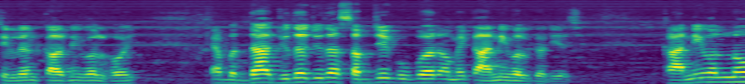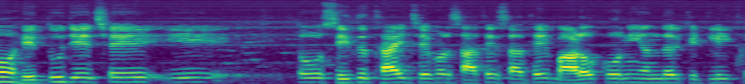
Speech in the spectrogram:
ચિલ્ડ્રન કાર્નિવલ હોય આ બધા જુદા જુદા સબ્જેક્ટ ઉપર અમે કાર્નિવલ કરીએ છીએ. કાર્નિવલનો હેતુ જે છે એ તો સિદ્ધ થાય છે, પણ સાથે સાથે બાળકોની અંદર કેટલીક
